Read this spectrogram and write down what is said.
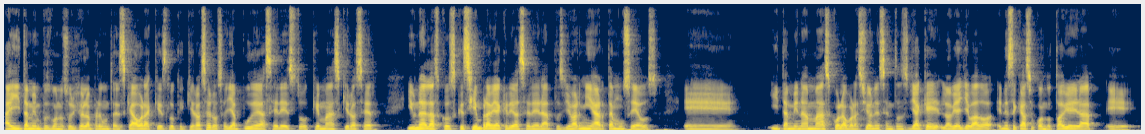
ahí también, pues bueno, surgió la pregunta, es que ahora, ¿qué es lo que quiero hacer? O sea, ya pude hacer esto, ¿qué más quiero hacer? Y una de las cosas que siempre había querido hacer era, pues, llevar mi arte a museos. Eh, y también a más colaboraciones. Entonces, ya que lo había llevado, en ese caso, cuando todavía era eh,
